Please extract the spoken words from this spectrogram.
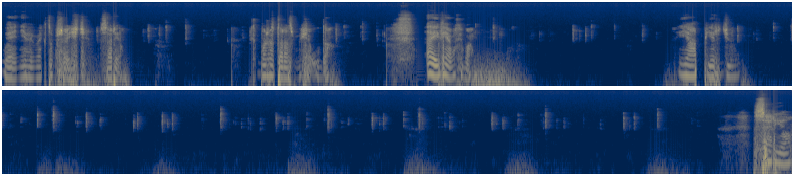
Bo ja nie wiem jak to przejść. Serio. Chyba, że teraz mi się uda. Ej, wiem chyba. Ja pierdziu. Serio.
